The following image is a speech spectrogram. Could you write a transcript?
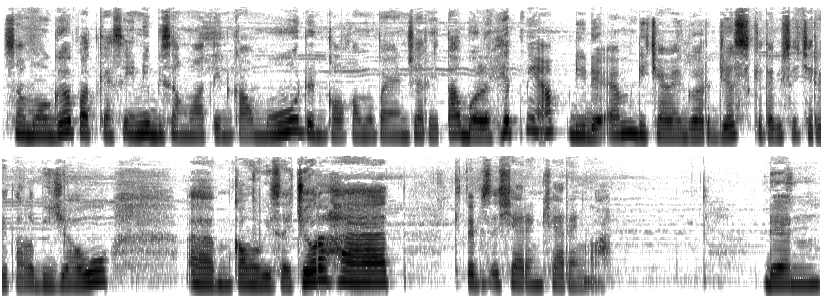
semoga podcast ini bisa nguatin kamu. Dan kalau kamu pengen cerita, boleh hit me up di DM di Cewek Gorgeous. Kita bisa cerita lebih jauh. Um, kamu bisa curhat. Kita bisa sharing-sharing lah. Dan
